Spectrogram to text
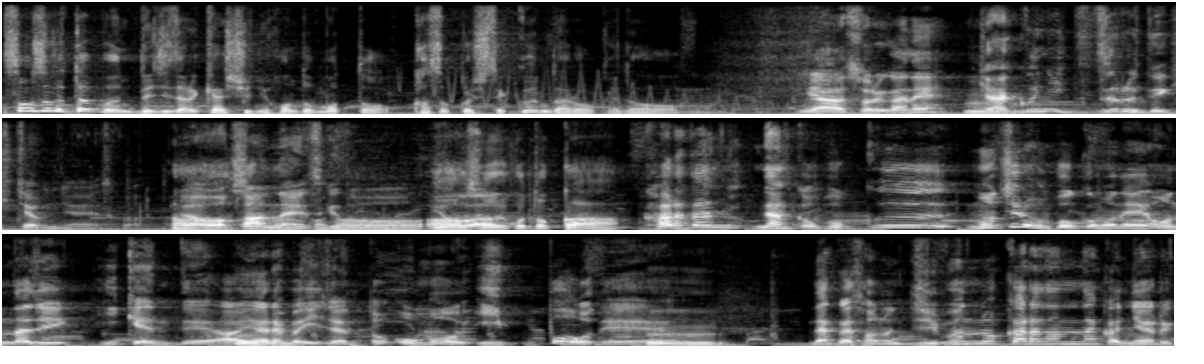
そうすると多分デジタルキャッシュに本当もっと加速していくんだろうけど、いやそれがね、逆にズルできちゃうんじゃないですか。いやわかんないですけど要そうなのかな。あーそういうはことか。体になんか僕もちろん僕もね同じ意見であやればいいじゃんと思う一方で、なんかその自分の体の中にある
